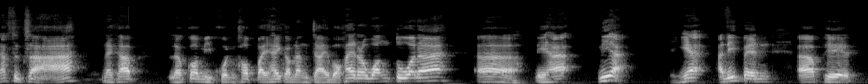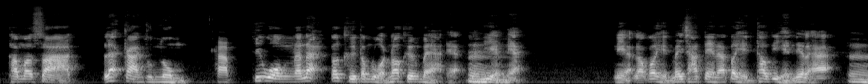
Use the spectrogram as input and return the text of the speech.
นักศึกษานะครับ แล้วก็มีคนเข้าไปให้กำลังใจบอกให้ระวังตัวนะอ่านี่ฮะเนี่ยอย่างเงี้ยอันนี้เป็นอ่าเพจธรรมศาสตร์และการชุมนุม ครับที่วงนั้นอะ ก็คือตำรวจนอกเครื่องแบบเนี่ยอืมที่เห็นเนี่ย เนี่ยเราก็เห็นไม่ชัดเนี่ยนะก็เห็นเท่าที่เห็นนี่แหละฮะอืม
